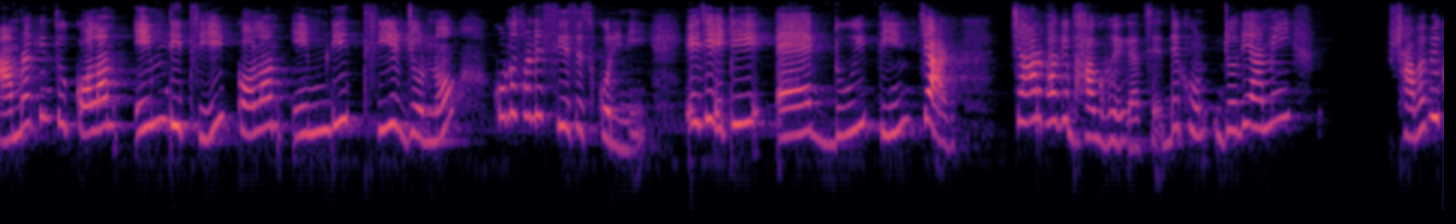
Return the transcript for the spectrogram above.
আমরা কিন্তু column MD three column MD থ্রির জন্য কোনো ধরনের সিএসএস করিনি। এই যে এটি এক, দুই, তিন, চার চার ভাগে ভাগ হয়ে গেছে। দেখুন, যদি আমি স্বাভাবিক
